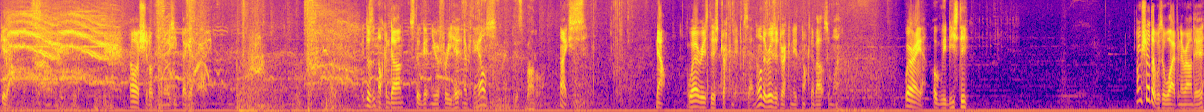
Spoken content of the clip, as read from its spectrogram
Get out. Oh, shut up, you noisy beggar. It doesn't knock him down, still getting you a free hit and everything else. this bottle. Nice. Now, where is this Draconid? Because I know there is a Draconid knocking about somewhere. Where are you, ugly beastie? I'm sure there was a wyvern around here.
